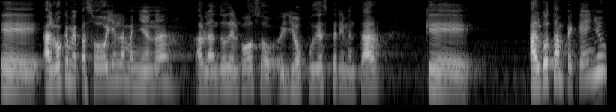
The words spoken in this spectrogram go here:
Eh, algo que me pasó hoy en la mañana, hablando del gozo, yo pude experimentar que algo tan pequeño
